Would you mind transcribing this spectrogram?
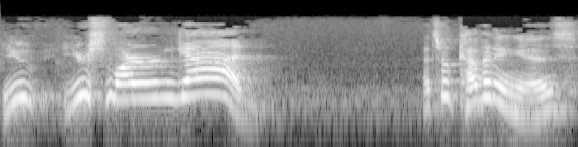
You you're smarter than God. That's what coveting is.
